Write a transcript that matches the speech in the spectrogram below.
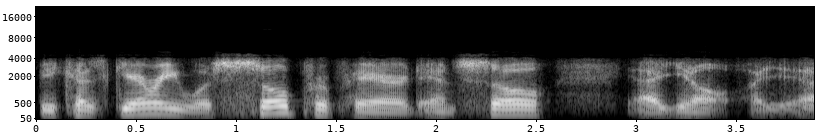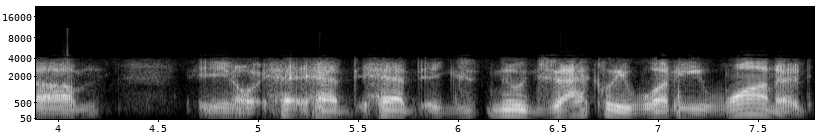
because Gary was so prepared and so, uh, you know, um, you know, had had ex- knew exactly what he wanted,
